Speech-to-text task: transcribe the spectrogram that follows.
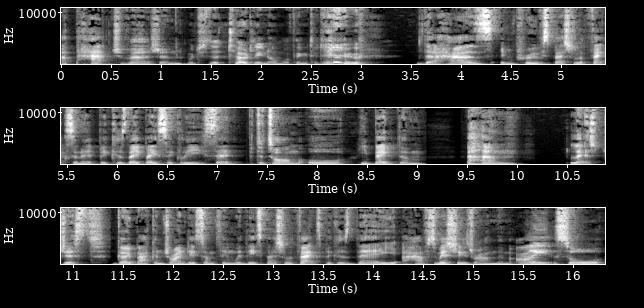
a patch version Which is a totally normal thing to do. that has improved special effects in it because they basically said to Tom, or he begged them, um, let's just go back and try and do something with these special effects because they have some issues around them. I saw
